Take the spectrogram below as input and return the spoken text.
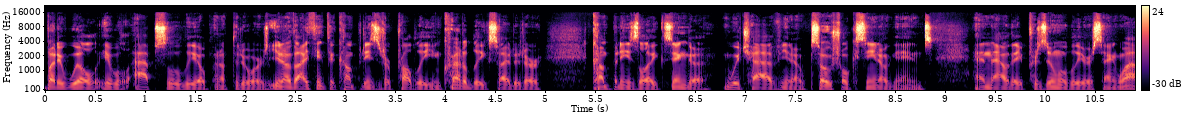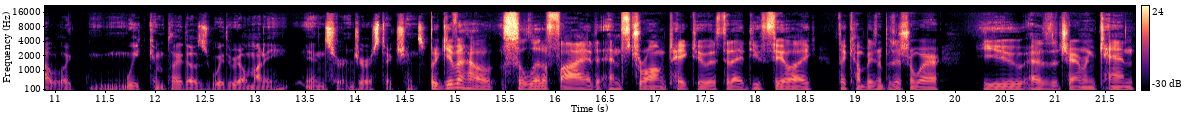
but it will it will absolutely open up the doors. You know, I think the companies that are probably incredibly excited are companies like Zynga, which have you know social casino games, and now they presumably are saying, "Wow, like we can play those with real money in certain jurisdictions." But given how solidified and strong Take Two is today, do you feel like the company's in a position where you, as the chairman, can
